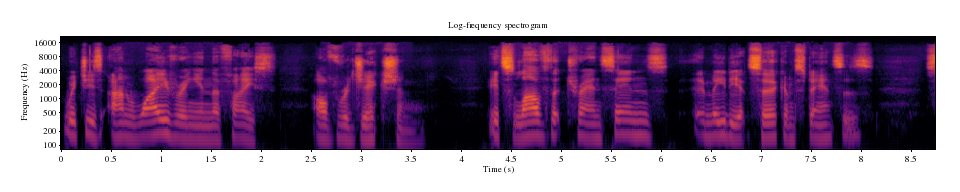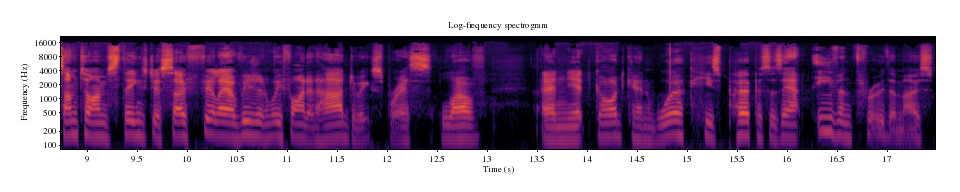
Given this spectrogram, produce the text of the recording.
which is unwavering in the face of rejection. It's love that transcends immediate circumstances. Sometimes things just so fill our vision we find it hard to express love, and yet God can work His purposes out even through the most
